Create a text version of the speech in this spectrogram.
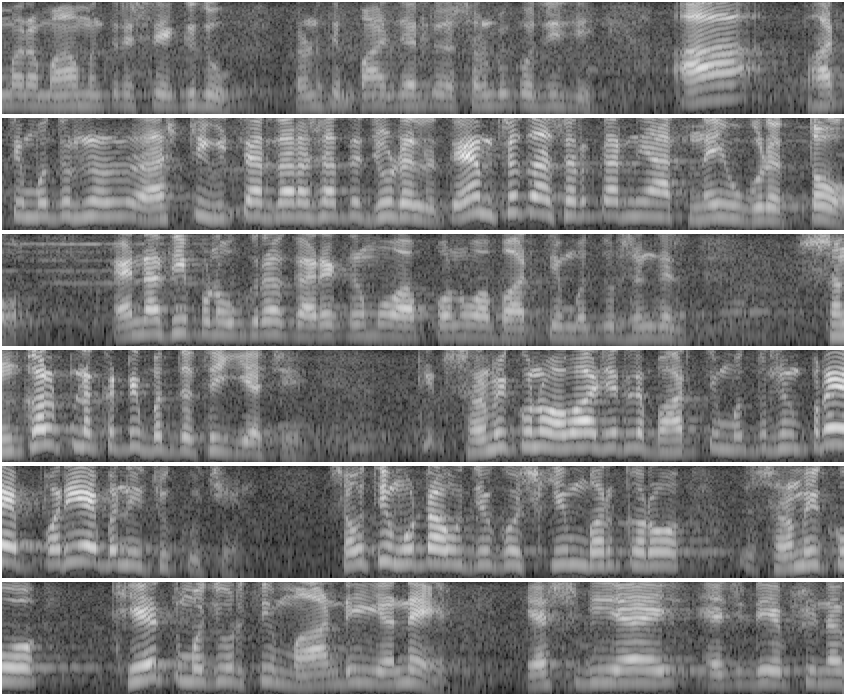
અમારા મહામંત્રીશ્રીએ કીધું, ત્રણથી પાંચ હજાર એટલે શ્રમિકો જીજી આ ભારતીય મજદૂર રાષ્ટ્રીય વિચારધારા સાથે જોડેલું તેમ છતાં સરકારની આંખ નહીં ઉઘડે તો. એનાથી પણ ઉગ્ર કાર્યક્રમો આપવાનું આ ભારતીય મજદૂર સંઘે સંકલ્પને કટિબદ્ધ થઈ ગયા છે. કે શ્રમિકોનો અવાજ એટલે ભારતીય મજદૂર સંઘ પર્યાય બની ચૂક્યું છે. સૌથી મોટા ઉદ્યોગો સ્કીમ વર્કરો શ્રમિકો, ખેત મજૂરથી માંડી અને એસબીઆઈ એચડીએફસીના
